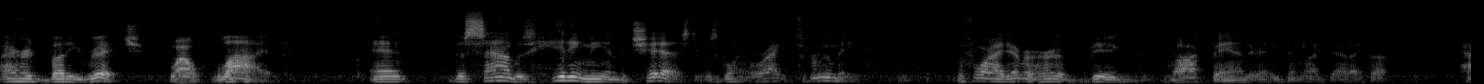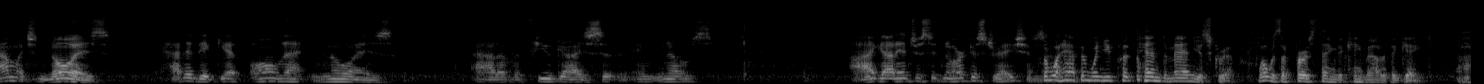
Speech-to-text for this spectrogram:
I heard Buddy Rich Wow. live, and the sound was hitting me in the chest. It was going right through me. Before I'd ever heard a big rock band or anything like that, I thought, how much noise? How did they get all that noise out of a few guys? sitting- And you know, i got interested in orchestration. So what happened when you put pen to manuscript? What was the first thing that came out of the gate? oh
